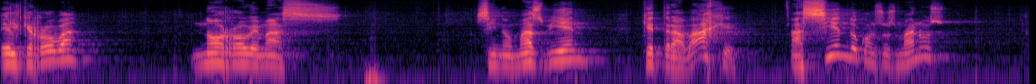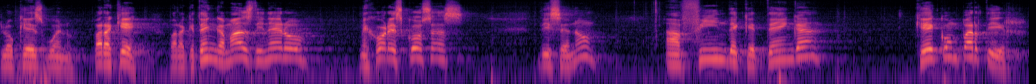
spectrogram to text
El que roba, no robe más, sino más bien que trabaje haciendo con sus manos lo que es bueno. ¿Para qué? Para que tenga más dinero, mejores cosas. Dice, no, a fin de que tenga que compartir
